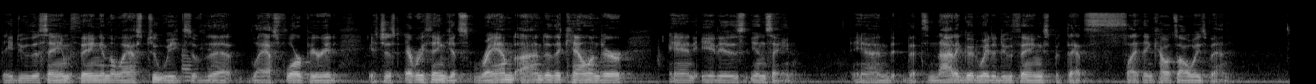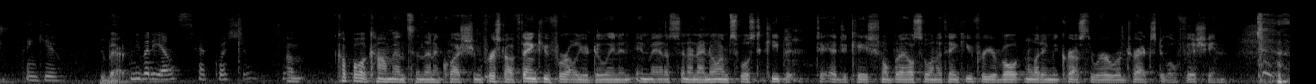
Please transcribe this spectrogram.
They do the same thing in the last two weeks of the last floor period. It's just everything gets rammed onto the calendar, and it is insane. And that's not a good way to do things, but that's, I think, how it's always been. Thank you. You bet. Anybody else have questions? Um, Couple of comments and then a question. First off, thank you for all you're doing in, in Madison, and I know I'm supposed to keep it to educational, but I also want to thank you for your vote and letting me cross the railroad tracks to go fishing.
